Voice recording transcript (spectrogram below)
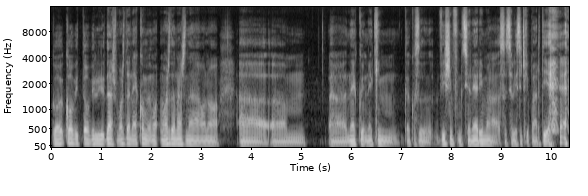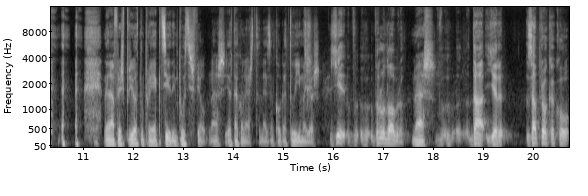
ko, ko bi to bili, znaš, možda nekome, možda naš na ono, uh, um, uh, neko, nekim, kako se, višim funkcionerima socijalističke partije da napraviš privatnu projekciju, da im pustiš film, znaš, ili tako nešto, ne znam koga tu ima još. Je, vrlo dobro. Znaš. Da, jer zapravo kako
